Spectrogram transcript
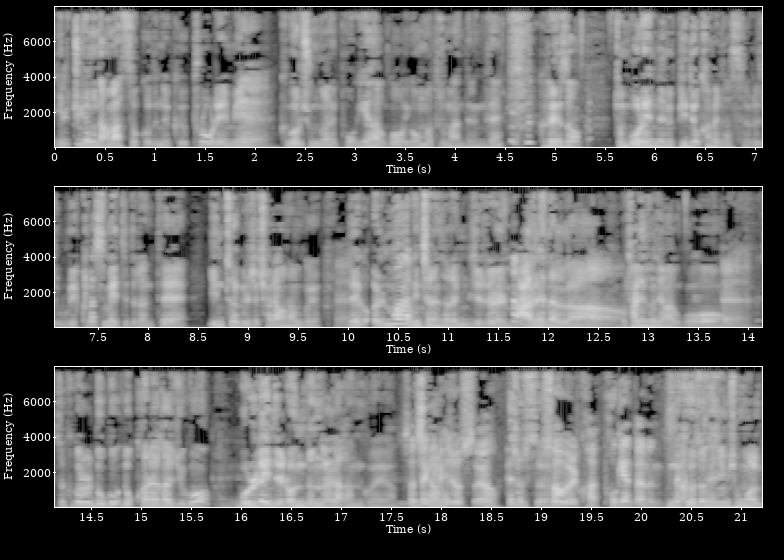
일주일 정도 남았었거든요. 그 프로그램이. 네. 그거를 중간에 포기하고 이거 엄마 들으면 안 되는데. 그래서 좀 뭘 했냐면 비디오 카메라 샀어요. 그래서 우리 클래스메이트들한테 인터뷰를 제가 촬영을 한 거예요. 네. 내가 얼마나 괜찮은 사람인지를 말을 해달라. 어. 담임 선생하고. 네. 그래서 그걸 녹, 녹화를 해가지고 음. 몰래 이제 런던 날아간 거예요. 음. 선생님이 해줬어요. 해줬어요. 수업을 과, 포기한다는. 근데 그 선생님이 정말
